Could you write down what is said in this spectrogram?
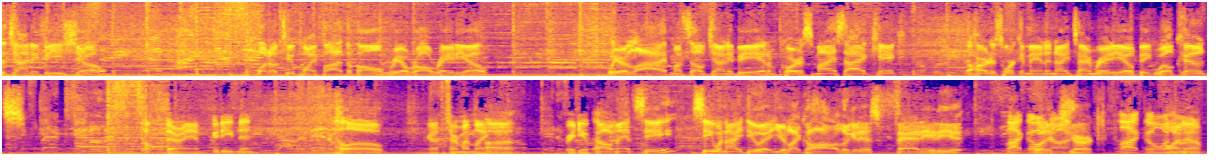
To Johnny B Show. 102.5 The Bone, Real Raw Radio. We are live, myself, Johnny B, and of course, my sidekick, the hardest working man in nighttime radio, Big Will Koontz. Oh, there I am. Good evening. Hello. Forgot to turn my mic Uh, on. Radio. Oh, man, see? See, when I do it, you're like, oh, look at this fat idiot. lot going what a on. jerk. lot going Oh, I on. know.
